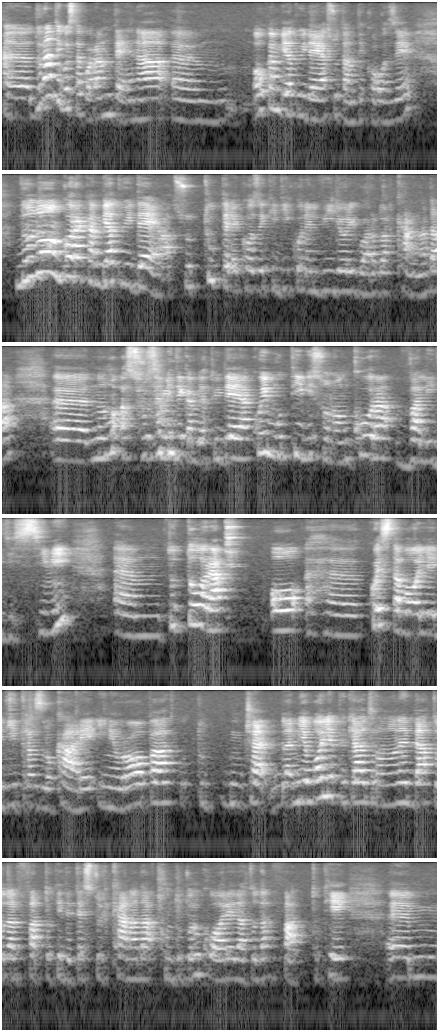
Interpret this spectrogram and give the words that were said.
Eh, durante questa quarantena ehm, ho cambiato idea su tante cose, non ho ancora cambiato idea su tutte le cose che dico nel video riguardo al Canada, eh, non ho assolutamente cambiato idea, quei motivi sono ancora validissimi, ehm, tuttora ho eh, questa voglia di traslocare in Europa, tu, cioè la mia voglia più che altro non è dato dal fatto che detesto il Canada con tutto il cuore, è dato dal fatto che ehm,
